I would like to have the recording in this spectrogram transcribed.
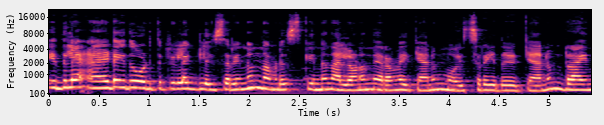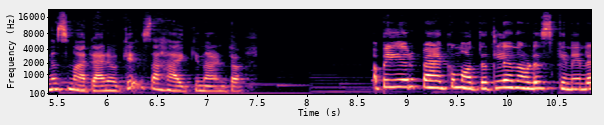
ഇതിൽ ആഡ് ചെയ്ത് കൊടുത്തിട്ടുള്ള ഗ്ലിസറിനും നമ്മുടെ സ്കിന്ന് നല്ലോണം നിറം വയ്ക്കാനും മോയ്സ്ചർ ചെയ്ത് വയ്ക്കാനും ഡ്രൈനെസ് മാറ്റാനും ഒക്കെ സഹായിക്കുന്നതാണ് കേട്ടോ അപ്പോൾ ഈ ഒരു പാക്ക് മൊത്തത്തിൽ നമ്മുടെ സ്കിന്നിന്റെ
